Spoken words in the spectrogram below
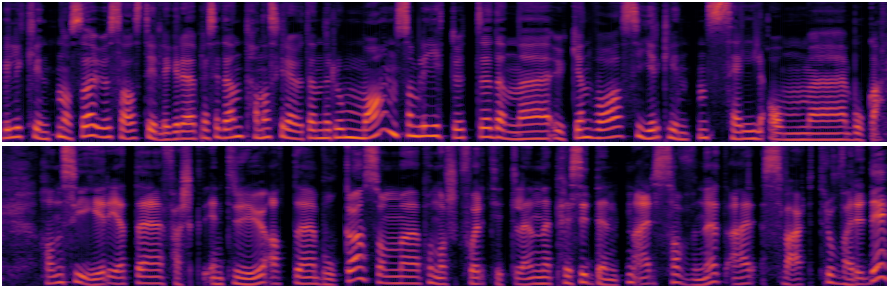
Bill Clinton også, USAs tidligere president. Han har skrevet en roman som blir gitt ut denne uken. Hva sier Clinton selv om eh, boka? Han sier i et eh, ferskt intervju at eh, boka, som på norsk får tittelen 'Presidenten er savnet', er svært troverdig.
